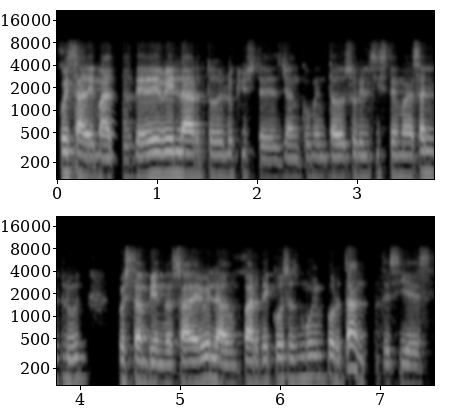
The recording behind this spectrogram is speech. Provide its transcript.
pues además de develar todo lo que ustedes ya han comentado sobre el sistema de salud, pues también nos ha develado un par de cosas muy importantes y es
